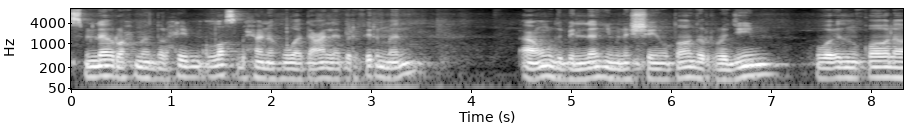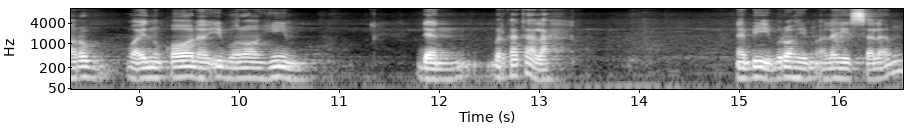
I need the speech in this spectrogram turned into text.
Bismillahirrahmanirrahim. Allah Subhanahu wa taala berfirman, A'udzu billahi minasyaitonir rajim. Wa idh qala rabb wa idh qala Ibrahim dan berkatalah Nabi Ibrahim alaihissalam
